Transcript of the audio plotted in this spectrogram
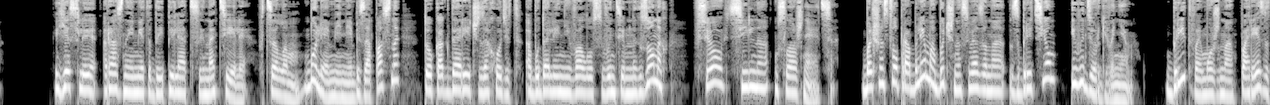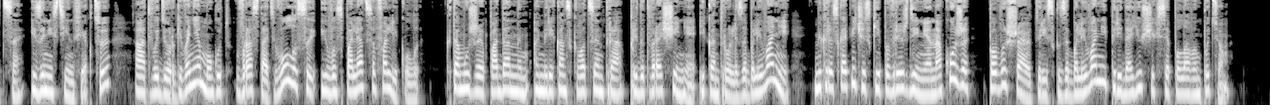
Если разные методы эпиляции на теле в целом более-менее безопасны, то когда речь заходит об удалении волос в интимных зонах, все сильно усложняется. Большинство проблем обычно связано с бритьем и выдергиванием. Бритвой можно порезаться и занести инфекцию, а от выдергивания могут врастать волосы и воспаляться фолликулы. К тому же, по данным Американского центра предотвращения и контроля заболеваний, микроскопические повреждения на коже повышают риск заболеваний, передающихся половым путем.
